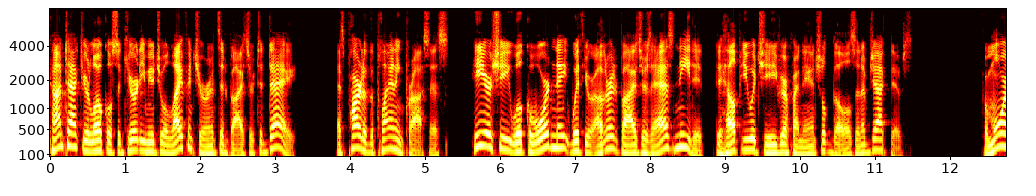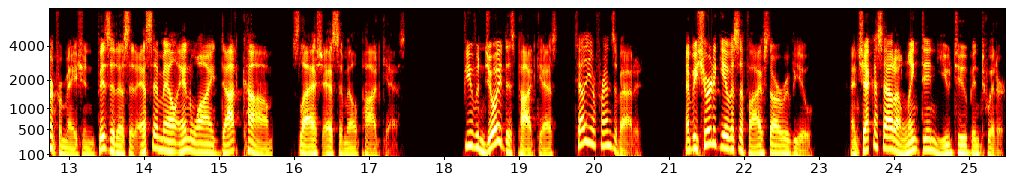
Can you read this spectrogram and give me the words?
Contact your local Security Mutual Life Insurance advisor today. As part of the planning process, he or she will coordinate with your other advisors as needed to help you achieve your financial goals and objectives. For more information, visit us at smlny.com slash smlpodcast. If you've enjoyed this podcast, tell your friends about it. And be sure to give us a five-star review. And check us out on LinkedIn, YouTube, and Twitter.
